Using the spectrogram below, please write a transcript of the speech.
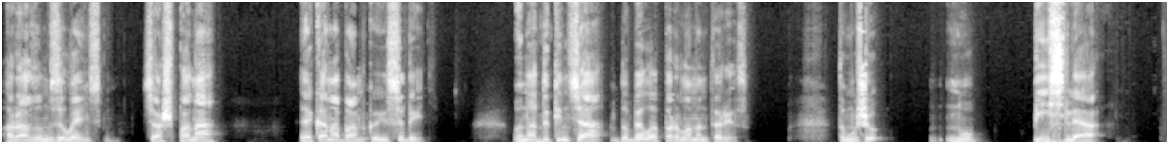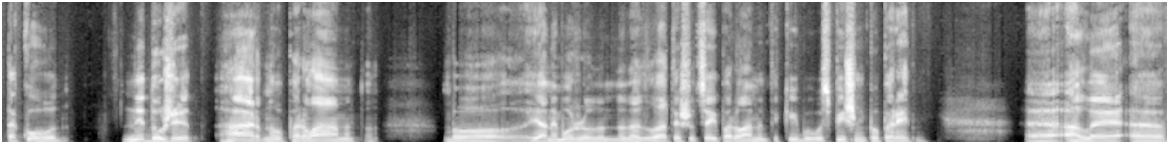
разом з Зеленським, ця шпана, яка на банку і сидить, вона до кінця добила парламентаризм. Тому що ну, після такого не дуже гарного парламенту, бо я не можу назвати, що цей парламент такий був успішний, попередній. Е, Але е,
